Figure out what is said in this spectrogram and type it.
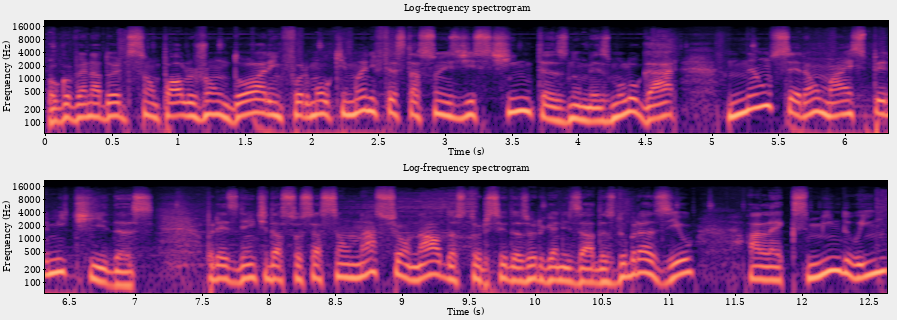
O governador de São Paulo, João Dória, informou que manifestações distintas no mesmo lugar não serão mais permitidas. O presidente da Associação Nacional das Torcidas Organizadas do Brasil, Alex Minduim,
